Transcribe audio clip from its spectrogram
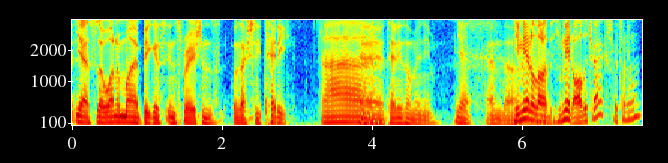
yeah so one of my biggest inspirations was actually teddy ah yeah, teddy 선배님 yeah and uh, he made a lot of, he made all the tracks for 2NE1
